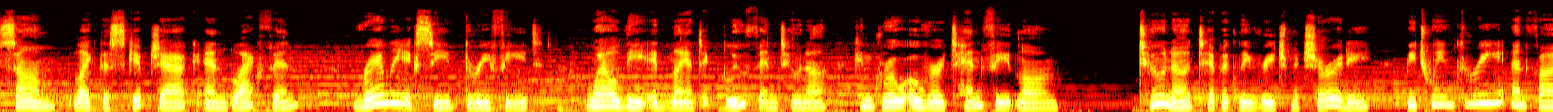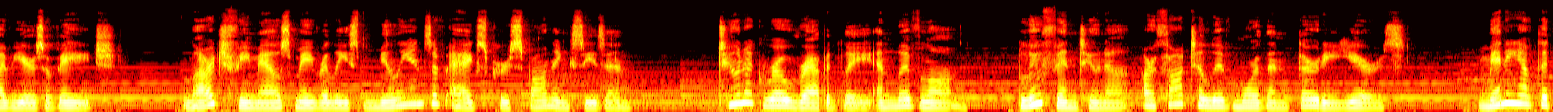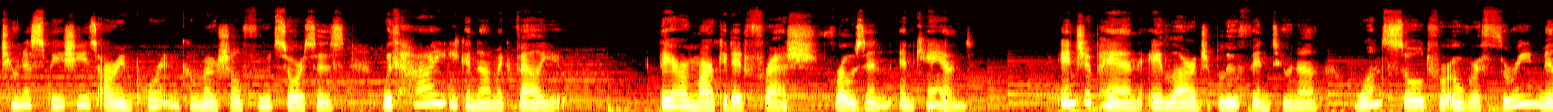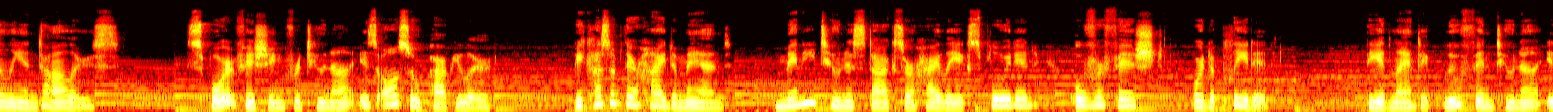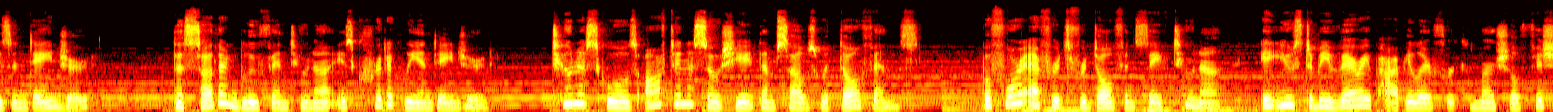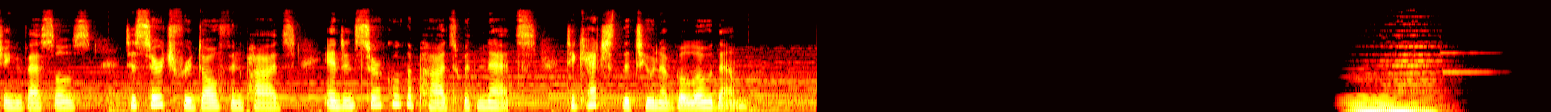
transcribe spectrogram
Some, like the skipjack and blackfin, rarely exceed 3 feet, while the Atlantic bluefin tuna can grow over 10 feet long. Tuna typically reach maturity between 3 and 5 years of age. Large females may release millions of eggs per spawning season. Tuna grow rapidly and live long. Bluefin tuna are thought to live more than 30 years. Many of the tuna species are important commercial food sources with high economic value. They are marketed fresh, frozen, and canned. In Japan, a large bluefin tuna once sold for over $3 million. Sport fishing for tuna is also popular. Because of their high demand, many tuna stocks are highly exploited, overfished, or depleted. The Atlantic bluefin tuna is endangered. The southern bluefin tuna is critically endangered. Tuna schools often associate themselves with dolphins. Before efforts for dolphin safe tuna, it used to be very popular for commercial fishing vessels to search for dolphin pods and encircle the pods with nets to catch the tuna below them.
